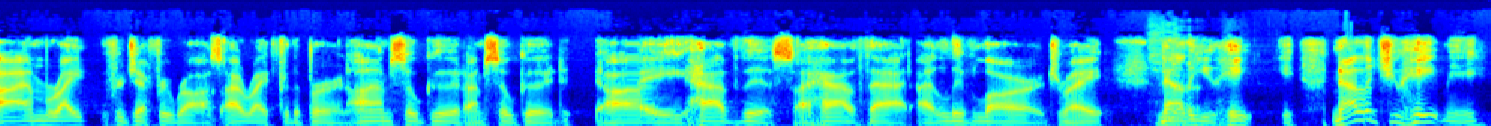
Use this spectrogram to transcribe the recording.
I'm writing for Jeffrey Ross. I write for The Burn. I'm so good. I'm so good. I have this. I have that. I live large. Right yeah. now that you hate me, now that you hate me,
